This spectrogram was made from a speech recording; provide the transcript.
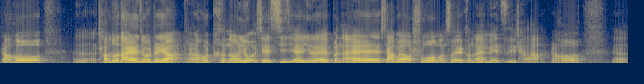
然后。嗯，差不多大概就是这样。嗯然后可能有一些细节，因为本来下播要说嘛，所以可能也没仔细查啊。然后好，呃，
